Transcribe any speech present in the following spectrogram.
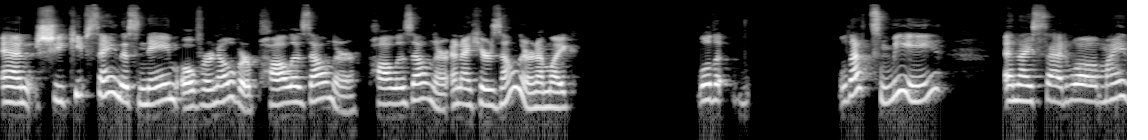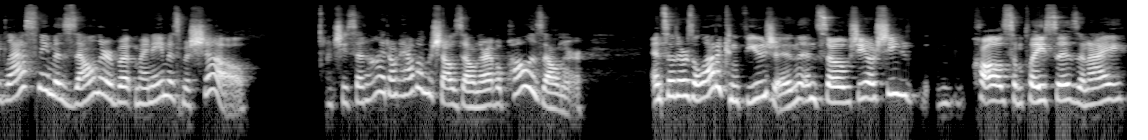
And she keeps saying this name over and over Paula Zellner, Paula Zellner. And I hear Zellner and I'm like, well, the, well, that's me. And I said, well, my last name is Zellner, but my name is Michelle. And she said, oh, I don't have a Michelle Zellner. I have a Paula Zellner. And so there was a lot of confusion. And so, she, you know, she calls some places and I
